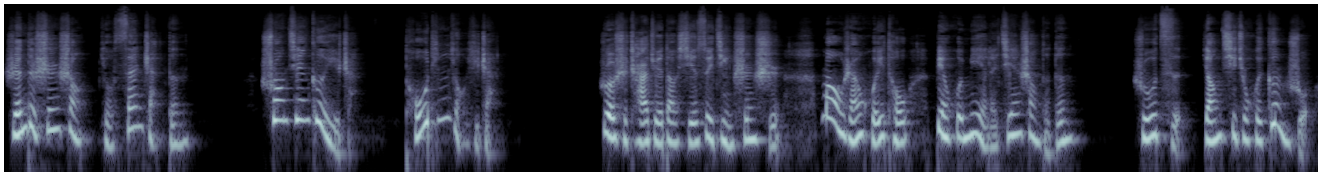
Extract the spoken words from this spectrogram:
人的身上有三盏灯，双肩各一盏，头顶有一盏。若是察觉到邪祟近身时，贸然回头，便会灭了肩上的灯，如此阳气就会更弱，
